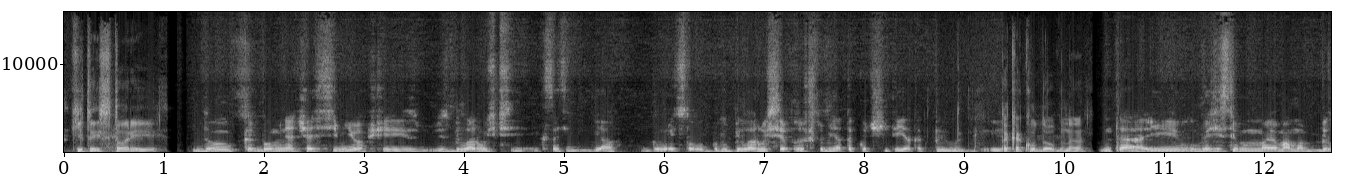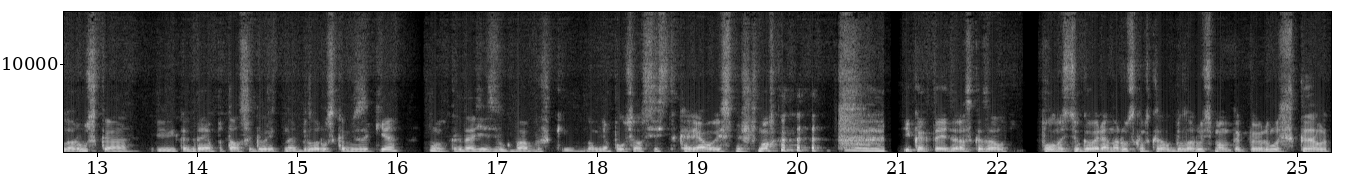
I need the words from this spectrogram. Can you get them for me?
какие-то истории. Да, как бы у меня часть семьи вообще из, из Белоруссии. И, кстати, я говорить слово буду Белоруссия, потому что меня так учили, я так привык. Да как удобно. Да, и если моя мама белоруска, и когда я пытался говорить на белорусском языке, ну, когда ездил к бабушке, ну, у меня получалось сесть коряво и смешно. И как-то я один раз сказал, полностью говоря на русском, сказал Беларусь, мама так повернулась и сказала,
